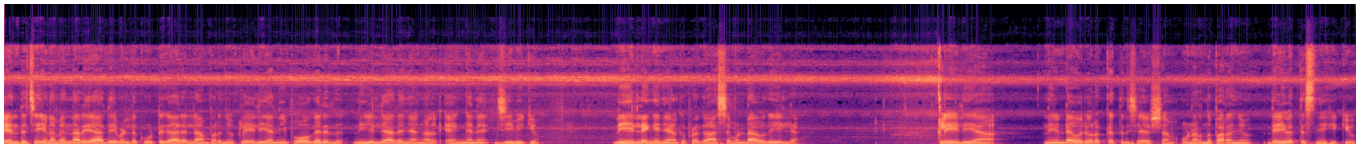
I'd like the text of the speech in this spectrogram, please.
എന്ത് ചെയ്യണമെന്നറിയാതെ ഇവളുടെ കൂട്ടുകാരെല്ലാം പറഞ്ഞു ക്ലേലിയ നീ പോകരുത്. നീ ഇല്ലാതെ ഞങ്ങൾ എങ്ങനെ ജീവിക്കും? നീ ഇല്ലെങ്കിൽ ഞങ്ങൾക്ക് പ്രകാശമുണ്ടാവുകയില്ല. ക്ലേലിയ നീണ്ട ഒരു ഉറക്കത്തിന് ശേഷം ഉണർന്നു പറഞ്ഞു ദൈവത്തെ സ്നേഹിക്കൂ.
